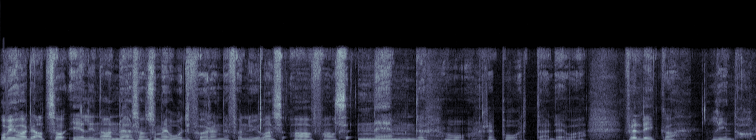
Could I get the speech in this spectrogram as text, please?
Och vi hörde alltså Elin Andersson som är ordförande för Nylands avfallsnämnd och reporter det var Fredrika Lindholm.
